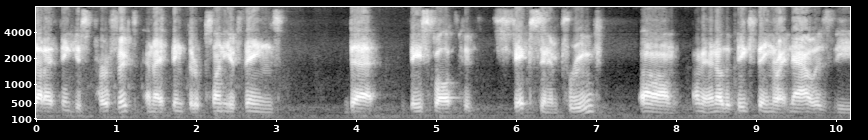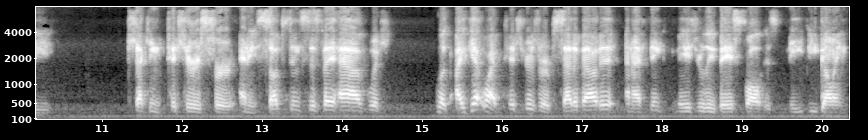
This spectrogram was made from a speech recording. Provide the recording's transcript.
that I think is perfect, and I think there are plenty of things that baseball could fix and improve. Um, I mean, I know the big thing right now is the checking pitchers for any substances they have, which look, I get why pitchers are upset about it, and I think Major League Baseball is maybe going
